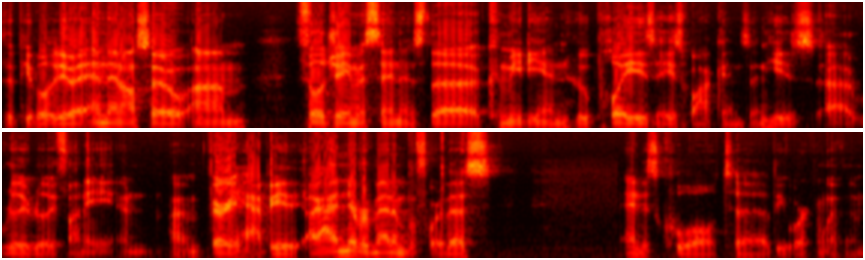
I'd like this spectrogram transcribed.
the people who do it, and then also um, Phil Jamesson is the comedian who plays Ace Watkins, and he's uh, really really funny, and I'm very happy. I, I never met him before this, and it's cool to be working with him.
